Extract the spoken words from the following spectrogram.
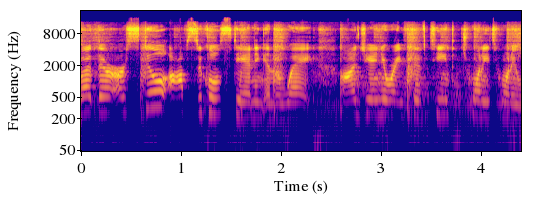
But there are still obstacles standing in the way. On January 15th, 2021,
